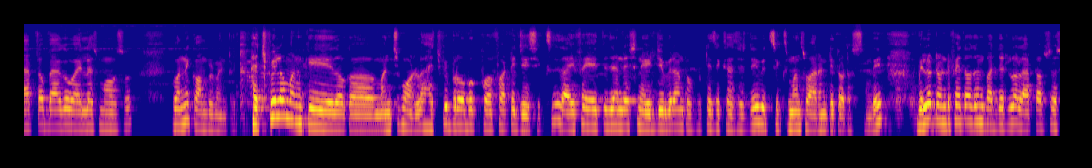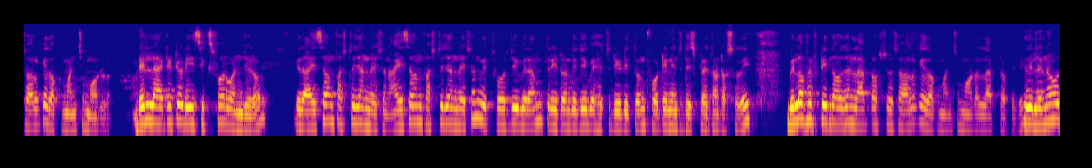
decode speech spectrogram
laptop bag wireless mouse ఇవన్నీ కాంప్లిమెంటరీ. హెచ్పిలో మనకి ఇది ఒక మంచి model. HP ProBook four forty G six ఇది i five eighth generation eight GB RAM two fifty six SSD with six months warranty తోటి వస్తుంది. బిలో ట్వంటీ ఫైవ్ థౌసండ్ బడ్జెట్లో ల్యాప్టాప్స్ చూసే వాళ్ళకి ఇది ఒక మంచి model. Dell Latitude E six four one zero ఇది i seven first generation i seven first generation with four GB RAM three twenty GB హెచ్డీడీతో ఫోర్టీన్ ఇంచ్ డిస్ప్లే తోటి వస్తుంది. బిలో ఫిఫ్టీన్ థౌసండ్ ల్యాప్టాప్స్ చూసే వాళ్ళకి ఇది ఒక మంచి మోడల్ ల్యాప్టాప్ ఇది. ఇది Lenovo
